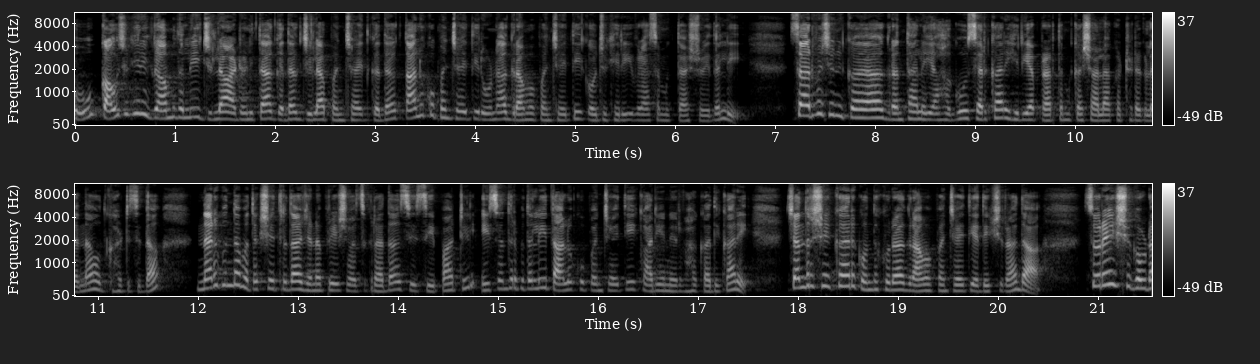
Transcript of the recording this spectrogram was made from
ಇಂದು ಕೌಜಗಿರಿ ಗ್ರಾಮದಲ್ಲಿ ಜಿಲ್ಲಾ ಆಡಳಿತ ಗದಗ್ ಜಿಲ್ಲಾ ಪಂಚಾಯತ್, ಗದಗ್ ತಾಲೂಕು ಪಂಚಾಯಿತಿ, ರೋಣ ಗ್ರಾಮ ಪಂಚಾಯಿತಿ ಕೌಜಗಿರಿ ಇವರ ಸಂಯುಕ್ತಾಶ್ರಯದಲ್ಲಿ ಸಾರ್ವಜನಿಕ ಗ್ರಂಥಾಲಯ ಹಾಗೂ ಸರ್ಕಾರಿ ಹಿರಿಯ ಪ್ರಾಥಮಿಕ ಶಾಲಾ ಕಟ್ಟಡಗಳನ್ನು ಉದ್ಘಾಟಿಸಿದ ನರಗುಂದ ಮತಕ್ಷೇತ್ರದ ಜನಪ್ರಿಯ ಶಾಸಕರಾದ ಸಿಸಿ ಪಾಟೀಲ್, ಈ ಸಂದರ್ಭದಲ್ಲಿ ತಾಲೂಕು ಪಂಚಾಯಿತಿ ಕಾರ್ಯನಿರ್ವಾಹಕ ಅಧಿಕಾರಿ ಚಂದ್ರಶೇಖರ್, ಕುಂದಕುರ ಗ್ರಾಮ ಪಂಚಾಯಿತಿ ಅಧ್ಯಕ್ಷರಾದ ಸುರೇಶ್ ಗೌಡ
